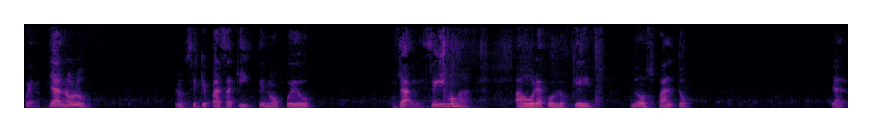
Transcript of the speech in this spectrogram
Bueno, ya no lo, no sé qué pasa aquí, que no puedo darle. Seguimos a, ahora con lo que nos faltó. Ya.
